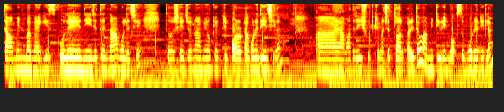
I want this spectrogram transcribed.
চাউমিন বা ম্যাগি স্কুলে নিয়ে যেতে না বলেছে, তো সেই জন্য আমি ওকে একটি পরোটা করে দিয়েছিলাম। আর আমাদের এই শুটকি মাছের তরকারিটাও আমি টিফিন বক্সে ভরে নিলাম।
